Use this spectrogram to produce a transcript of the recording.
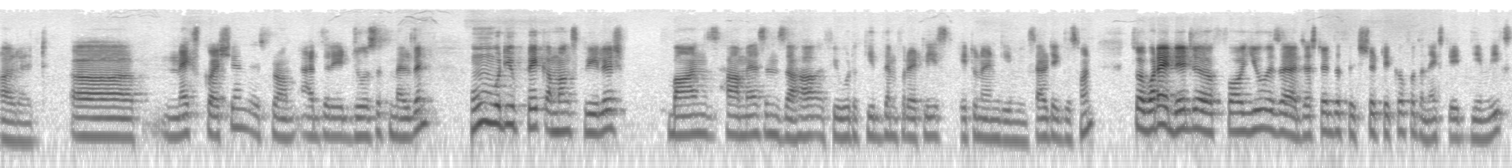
All right. Uh, next question is from at the rate Joseph Melvin. Whom would you pick amongst Grealish, Barnes, James, and Zaha if you were to keep them for at least eight to nine game weeks? I'll take this one. So what I did uh, for you is I adjusted the fixture ticker for the next eight game weeks.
